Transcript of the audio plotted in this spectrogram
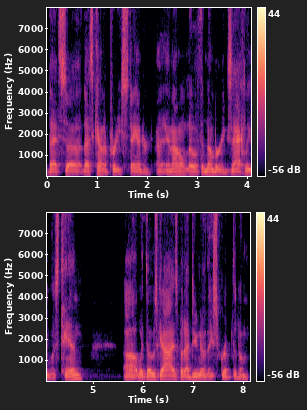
that's uh, that's kind of pretty standard. And I don't know if the number exactly was ten uh, with those guys, but I do know they scripted them.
